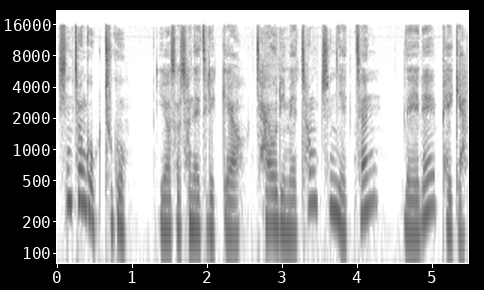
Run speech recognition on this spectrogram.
신청곡 두 곡 이어서 전해드릴게요. 자우림의 청춘 예찬, 내일의 백야.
